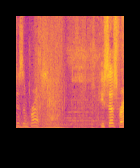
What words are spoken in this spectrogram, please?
Voice is impressed. He says for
